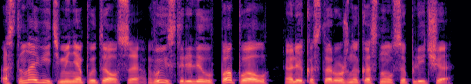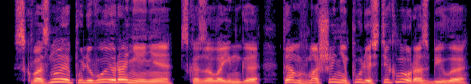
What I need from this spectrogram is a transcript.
Остановить меня пытался. Выстрелил, попал. Олег осторожно коснулся плеча. «Сквозное пулевое ранение», — сказала Инга. «Там в машине пуля стекло разбила».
